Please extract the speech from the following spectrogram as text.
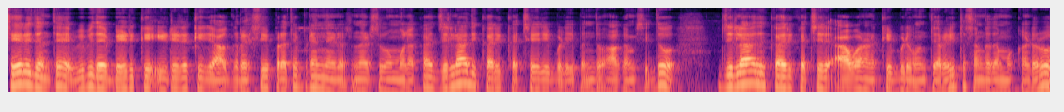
ಸೇರಿದಂತೆ ವಿವಿಧ ಬೇಡಿಕೆ ಈಡೇರಿಕೆಗೆ ಆಗ್ರಹಿಸಿ ಪ್ರತಿಭಟನೆ ನಡೆ- ನಡೆಸುವ ಮೂಲಕ ಜಿಲ್ಲಾಧಿಕಾರಿ ಕಚೇರಿ ಬಳಿ ಬಂದು ಆಗಮಿಸಿದ್ದು, ಜಿಲ್ಲಾಧಿಕಾರಿ ಕಚೇರಿ ಆವರಣಕ್ಕೆ ಬಿಡುವಂತೆ ರೈತ ಸಂಘದ ಮುಖಂಡರು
